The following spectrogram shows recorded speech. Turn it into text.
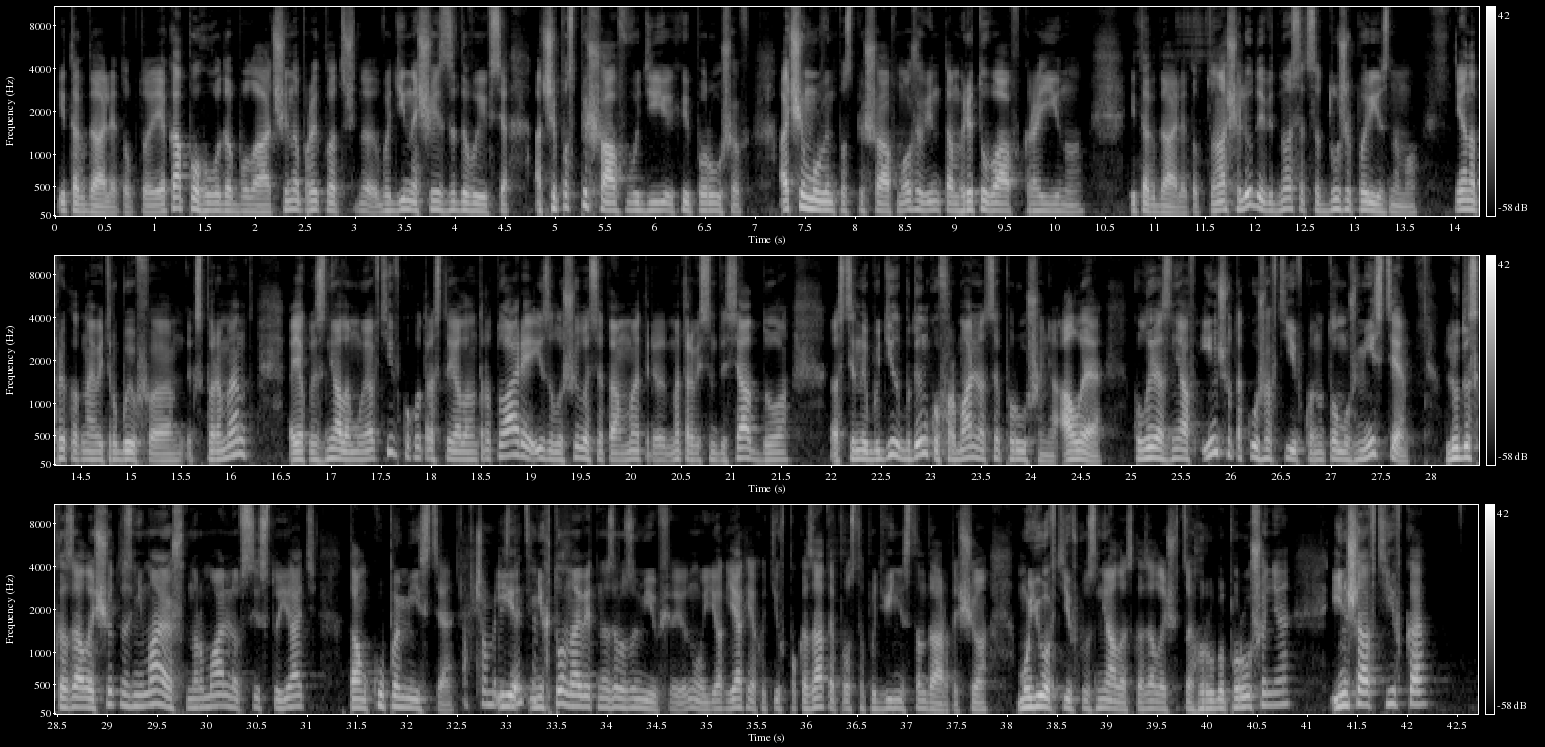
І так далі. Тобто, яка погода була, чи, наприклад, водій на щось задивився, а чи поспішав водій, який порушив, а чому він поспішав? Може він там рятував країну і так далі. Тобто наші люди відносяться дуже по-різному. Я, наприклад, навіть робив е, експеримент, е, якось зняли мою автівку, котра стояла на тротуарі, і залишилося там метр, метр 80 до е, стіни будинку. Формально це порушення. Але коли я зняв іншу таку ж автівку на тому ж місці, люди сказали, що ти знімаєш, нормально, всі стоять. Там купа місця, А в чому і різниця? ніхто навіть не зрозумів. Ну як, як я хотів показати просто подвійні стандарти, що мою автівку зняли, сказали, що це грубе порушення. Інша автівка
